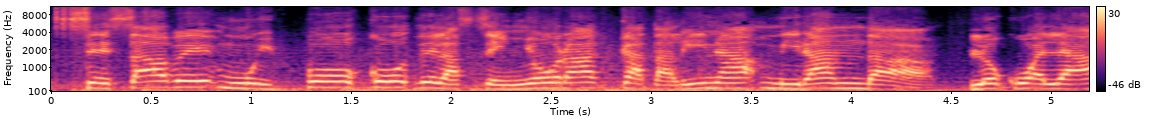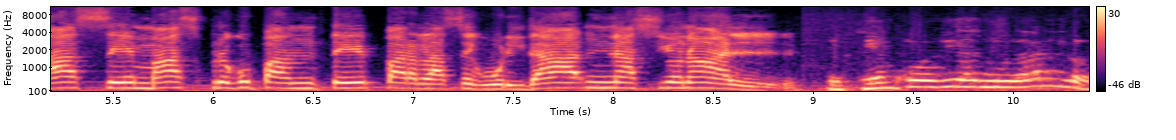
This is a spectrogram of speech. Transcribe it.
Se sabe muy poco de la señora Catalina Miranda, lo cual la hace más preocupante para la seguridad nacional. ¿Y quién podía ayudarlo?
